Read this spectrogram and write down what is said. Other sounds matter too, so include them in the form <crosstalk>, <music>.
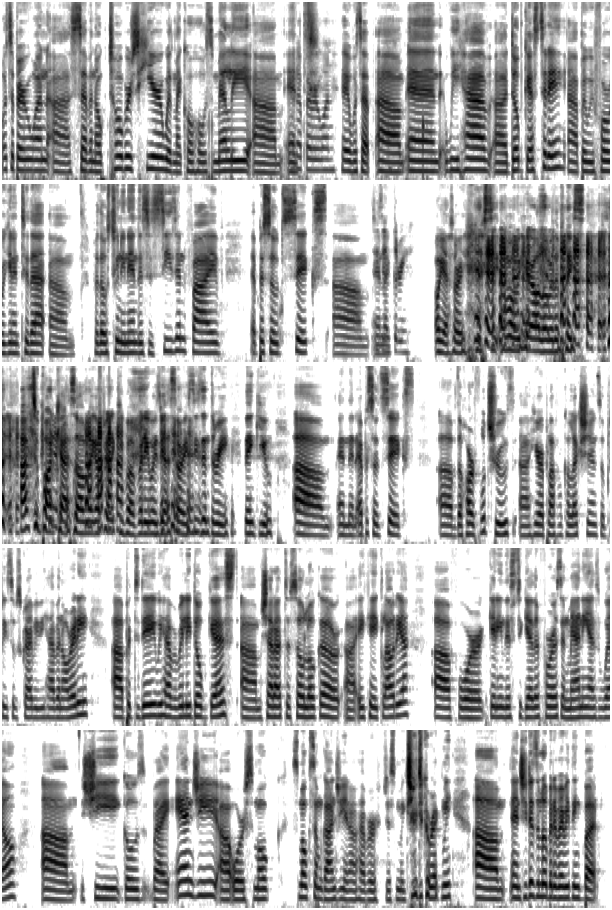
What's up, everyone? Uh, Seven October's here with my co-host Melly. Um, and what up, everyone? Hey, what's up? Um, and we have a dope guest today. Uh, but before we get into that, um, for those tuning in, this is season five, episode six. Um, season and like, three. Oh yeah, sorry. <laughs> I'm over here all over the place. <laughs> I have two podcasts, so I'm like I'm trying to keep up. But anyways, yeah, sorry. Season three. Thank you. Um, and then episode six of the Heartful Truth uh, here at Platform Collection. So please subscribe if you haven't already. Uh, but today we have a really dope guest. Um, shout out to So Loca, or, uh, aka Claudia, uh, for getting this together for us, and Manny as well. Um, she goes by Angie uh, or Smoke Smoke Some Ganjiiee, and I'll have her just make <laughs> sure to correct me. Um, and she does a little bit of everything, but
